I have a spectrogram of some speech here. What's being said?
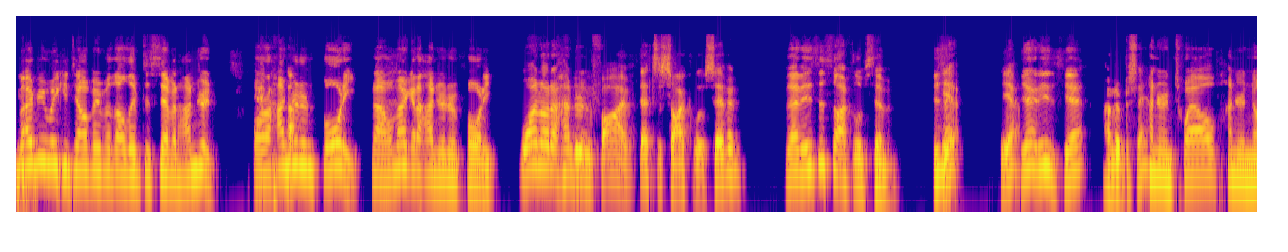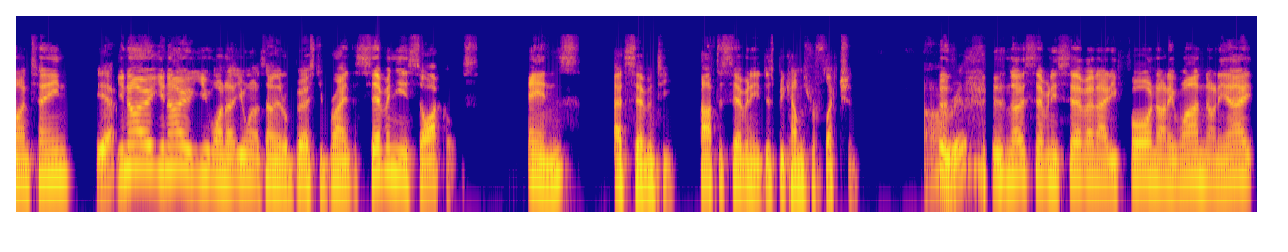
Maybe we can tell people they'll live to 700 or 140. No, we'll make it 140. Why not 105? That's a cycle of seven, That is a cycle of seven, is Yeah. it? Yeah. Yeah, it is. Yeah. 100%. 112, 119. Yeah. You know, you know, you want to, you want something that'll burst your brain. The seven year cycles ends at 70. After 70, it just becomes reflection. Oh, really? There's no 77, 84, 91, 98.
